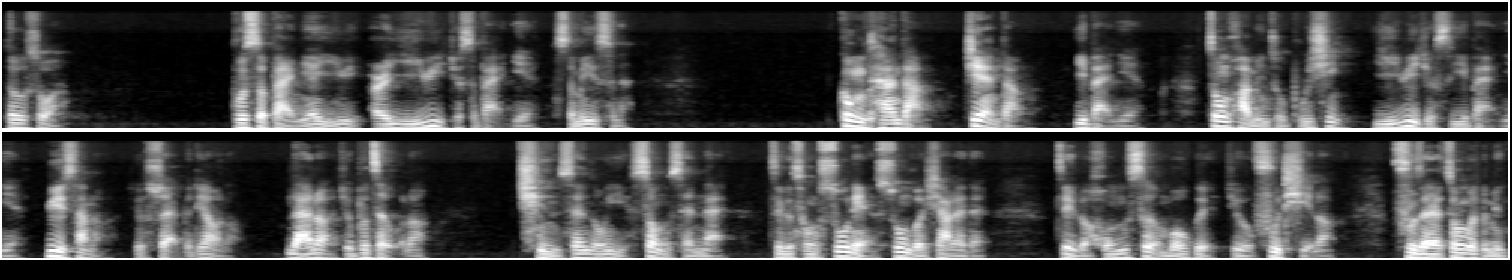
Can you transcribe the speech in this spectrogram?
都说，不是百年一遇，而一遇就是百年。什么意思呢？共产党建党一百年，中华民族不幸一遇就是一百年，遇上了就甩不掉了，来了就不走了。请神容易送神难，这个从苏联苏俄下来的这个红色魔鬼就附体了，附在中国人民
